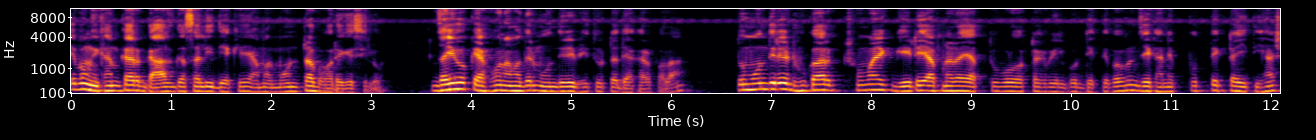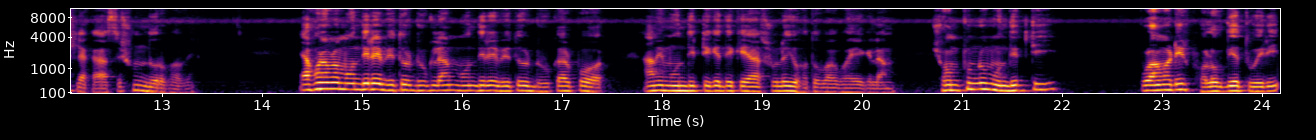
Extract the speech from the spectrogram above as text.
এবং এখানকার গাছগাছালি দেখে আমার মনটা ভরে গেছিল। যাই হোক, এখন আমাদের মন্দিরের ভিতরটা দেখার পালা। তো মন্দিরে ঢুকার সময় গেটে আপনারা এত বড় একটা বিলবোর্ড দেখতে পাবেন, যেখানে প্রত্যেকটা ইতিহাস লেখা আছে সুন্দরভাবে। এখন আমরা মন্দিরের ভিতর ঢুকলাম। মন্দিরের ভিতর ঢুকার পর আমি মন্দিরটিকে দেখে আসলেই হতবাক হয়ে গেলাম। সম্পূর্ণ মন্দিরটি পোড়ামাটির ফলক দিয়ে তৈরি,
